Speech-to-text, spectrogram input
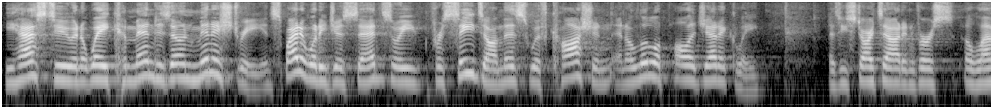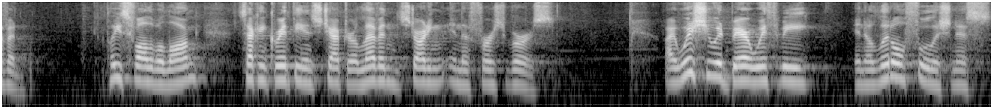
he has to, in a way, commend his own ministry in spite of what he just said. So he proceeds on this with caution and a little apologetically as he starts out in verse 11. Please follow along. 2 Corinthians chapter 11, starting in the first verse. I wish you would bear with me in a little foolishness.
